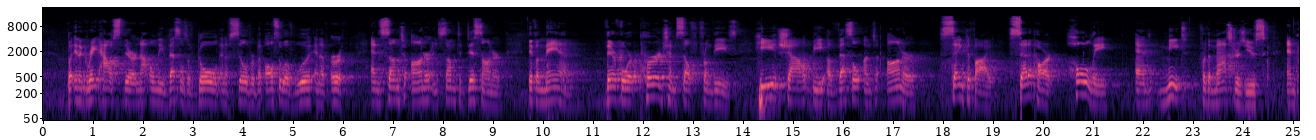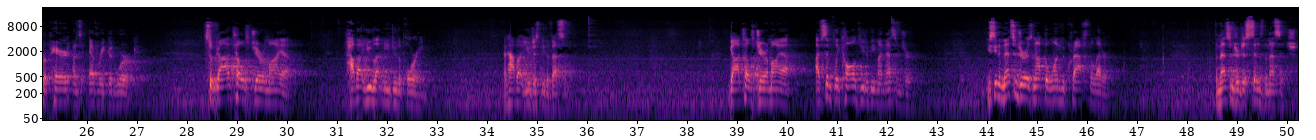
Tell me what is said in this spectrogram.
But in a great house there are not only vessels of gold and of silver, but also of wood and of earth, and some to honor and some to dishonor. If a man therefore purge himself from these, he shall be a vessel unto honor, sanctified, set apart, holy, and meet for the master's use and prepared unto every good work. So God tells Jeremiah, How about you let me do the pouring? And how about you just be the vessel? God tells Jeremiah, I've simply called you to be my messenger. You see, the messenger is not the one who crafts the letter, the messenger just sends the message.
